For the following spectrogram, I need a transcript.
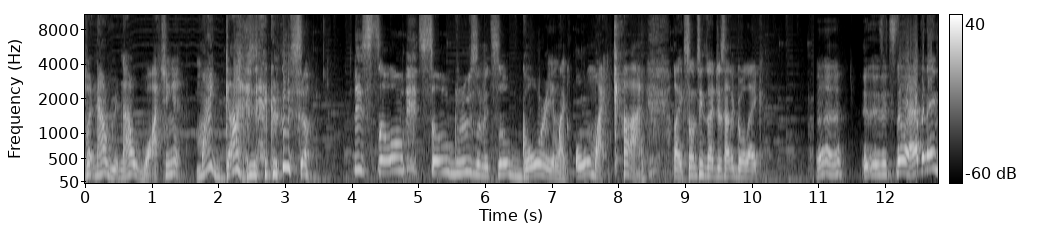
But now, now watching it, my God, is that gruesome? It's so, so gruesome. It's so gory and like, oh my God. Like sometimes I just have to go like, uh, is it still happening?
